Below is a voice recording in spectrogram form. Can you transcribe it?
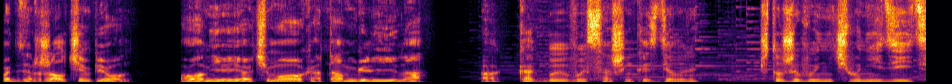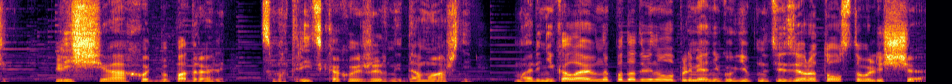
Поддержал чемпион. Он ее чмок, а там глина. А как бы вы, Сашенька, сделали? Что же вы ничего не едите? Леща хоть бы подрали. Смотрите, какой жирный, домашний. Марья Николаевна пододвинула племяннику гипнотизера толстого леща.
